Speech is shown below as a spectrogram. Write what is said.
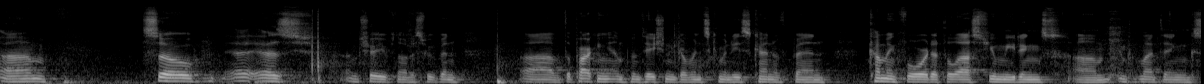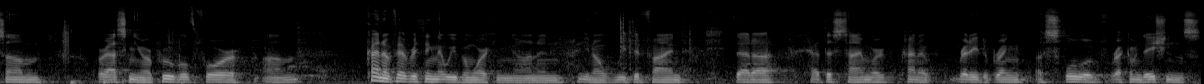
Um, So, a- as I'm sure you've noticed, we've been, uh, the Parking Implementation and Governance Committee's kind of been coming forward at the last few meetings, um, implementing some, or asking your approval for um, kind of everything that we've been working on. And, you know, we did find that uh, at this time, we're kind of ready to bring a slew of recommendations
